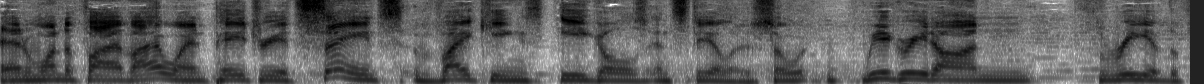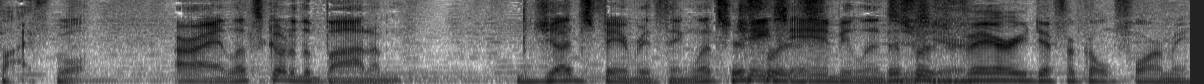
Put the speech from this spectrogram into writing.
And one to five, I went Patriots, Saints, Vikings, Eagles, and Steelers. So we agreed on three of the five. Cool. All right, let's go to the bottom. Judd's favorite thing. Let's This chase was, ambulances This was here. very difficult for me.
